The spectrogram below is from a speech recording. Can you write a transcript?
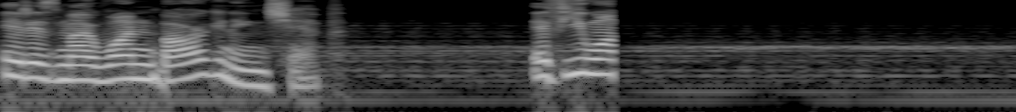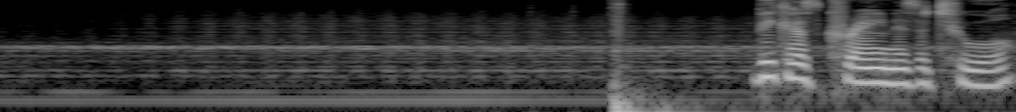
It is my one bargaining chip. If you want... Because Crane is a tool.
